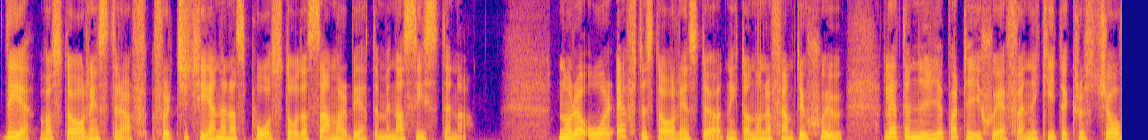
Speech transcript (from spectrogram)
Det var Stalins straff för tjetjenernas påstådda samarbete med nazisterna. Några år efter Stalins död 1957 lät den nya partichefen Nikita Khrushchev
